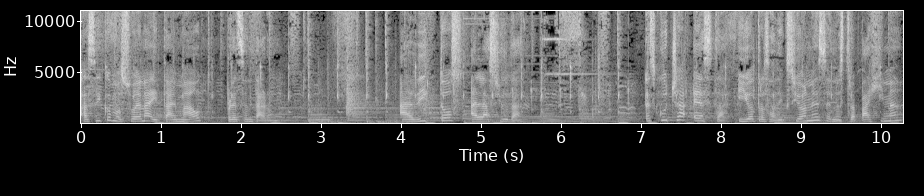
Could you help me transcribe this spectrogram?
Así como suena y Time Out presentaron Adictos a la Ciudad. Escucha esta y otras adicciones en nuestra página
